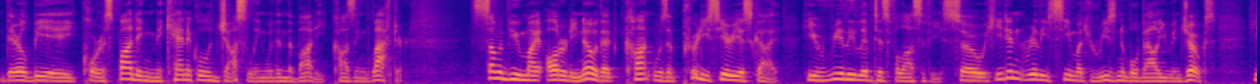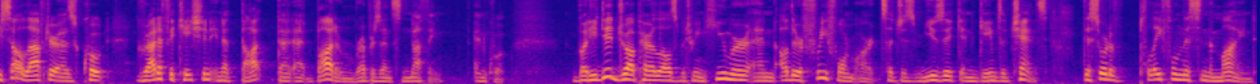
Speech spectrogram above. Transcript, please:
there'll be a corresponding mechanical jostling within the body, causing laughter. Some of you might already know that Kant was a pretty serious guy. He really lived his philosophy, so he didn't really see much reasonable value in jokes. He saw laughter as, quote, gratification in a thought that at bottom represents nothing, end quote. But he did draw parallels between humor and other freeform art, such as music and games of chance. This sort of playfulness in the mind,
